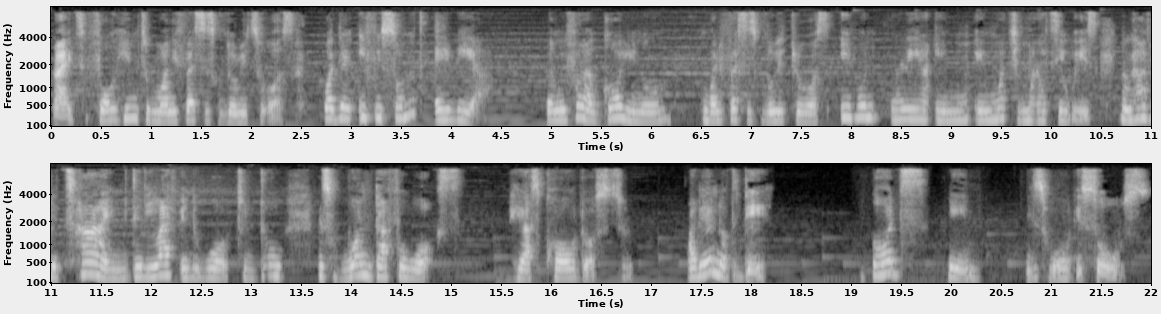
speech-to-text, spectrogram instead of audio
right, for Him to manifest His glory to us. But then if we submit earlier, then we find that God, you know, manifest His glory through us even earlier in, in much mighty ways. And we have the time, the life in the world to do these wonderful works He has called us to. At the end of the day, God's aim in this world is souls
